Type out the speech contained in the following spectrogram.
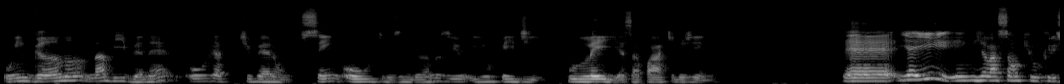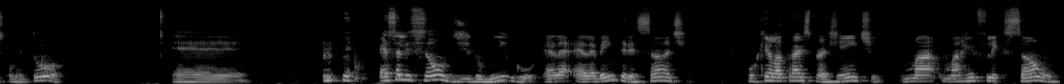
o engano na Bíblia, né? Ou já tiveram 100 outros enganos e, e eu perdi, pulei essa parte do Gênesis. É, e aí, em relação ao que o Cris comentou, é, essa lição de domingo, ela, ela é bem interessante, porque ela traz pra gente uma, uma reflexão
